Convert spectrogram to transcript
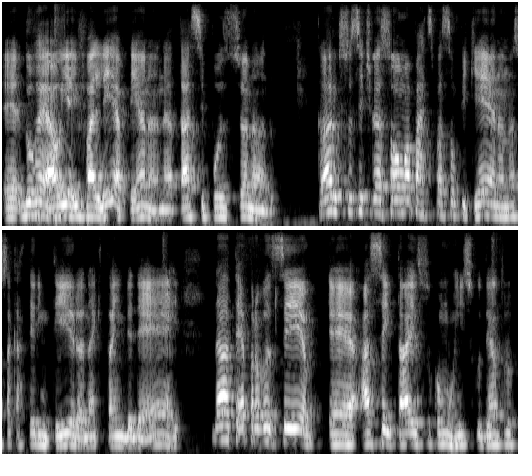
é, do real e aí valer a pena estar né, tá se posicionando. Claro que se você tiver só uma participação pequena na sua carteira inteira, né, que está em BDR, dá até para você é, aceitar isso como risco dentro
